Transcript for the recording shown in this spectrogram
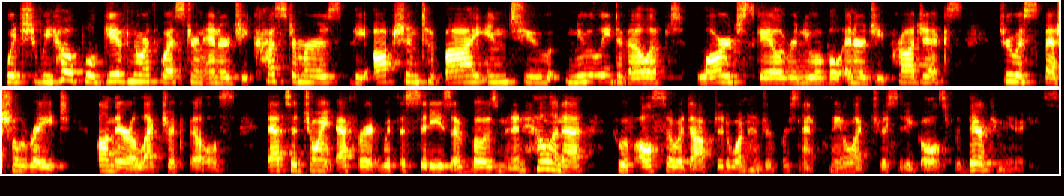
which we hope will give Northwestern Energy customers the option to buy into newly developed large-scale renewable energy projects through a special rate on their electric bills. That's a joint effort with the cities of Bozeman and Helena, who have also adopted 100% clean electricity goals for their communities.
